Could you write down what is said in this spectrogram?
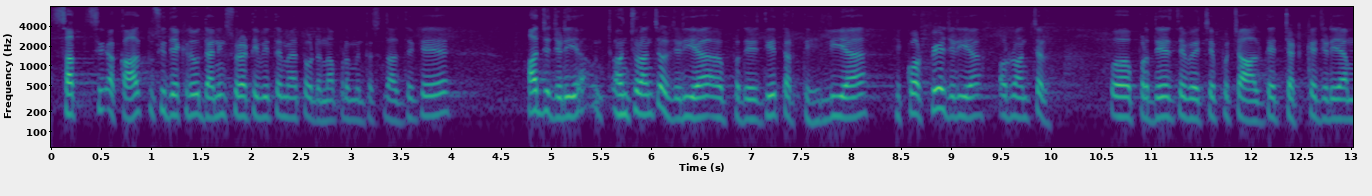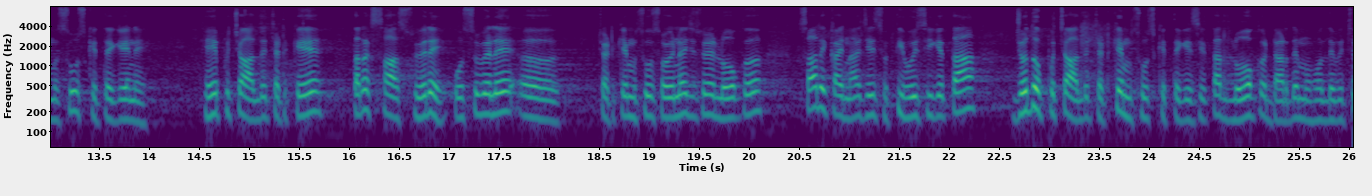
ਸਤਿ ਸ੍ਰੀ ਅਕਾਲ, ਤੁਸੀਂ ਦੇਖ ਰਹੇ ਹੋ ਦੈਨਿਕ ਸਵੇਰਾ ਟੀਵੀ ਤੇ ਮੈਂ ਤੁਹਾਡਾ ਨਾਮ ਪਰਮਿੰਦਰ ਸਿੰਘ ਦੱਸਦੇ ਕਿ ਅੱਜ ਜਿਹੜੀ ਆ ਅੰਚੁਰਾਂਚਲ ਜਿਹੜੀ ਆ, ਪ੍ਰਦੇਸ਼ ਦੀ ਧਰਤੀ ਹਿੱਲੀ ਆ, ਇੱਕ ਵਾਰ ਫੇਰ ਜਿਹੜੀ ਆ, ਅਰੁਣਾਚਲ ਪ੍ਰਦੇਸ਼ ਦੇ ਵਿੱਚ ਭੂਚਾਲ ਦੇ ਝਟਕੇ ਜਿਹੜੇ ਆ ਮਹਿਸੂਸ ਕੀਤੇ ਗਏ ਨੇ। ਇਹ ਭੂਚਾਲ ਦੇ ਝਟਕੇ ਤਰਕਸਾਰ ਸਵੇਰੇ, ਉਸ ਵੇਲੇ ਝਟਕੇ ਮਹਿਸੂਸ ਹੋਏ ਨੇ, ਜਿਸ ਵੇਲੇ ਲੋਕ ਸਾਰੇ ਕਾਇਨਾਤ ਜਿਹੜੀ ਸੁੱਤੀ ਹੋਈ ਸੀ ਕਿ ਤਾਂ ਜਦੋਂ ਭੂਚਾਲ ਦੇ ਝਟਕੇ ਮਹਿਸੂਸ ਕੀਤੇ ਗਏ ਸੀ, ਤਾਂ ਲੋਕ ਡਰ ਦੇ ਮਾਹੌਲ ਦੇ ਵਿੱਚ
